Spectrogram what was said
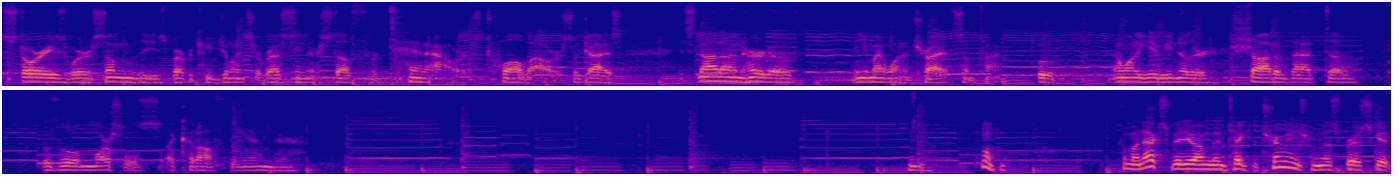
stories where some of these barbecue joints are resting their stuff for 10 hours, 12 hours. So guys, it's not unheard of and you might want to try it sometime. Ooh, I want to give you another shot of that, uh, those little morsels I cut off the end there. Hmm. so my next video, I'm going to take the trimmings from this brisket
